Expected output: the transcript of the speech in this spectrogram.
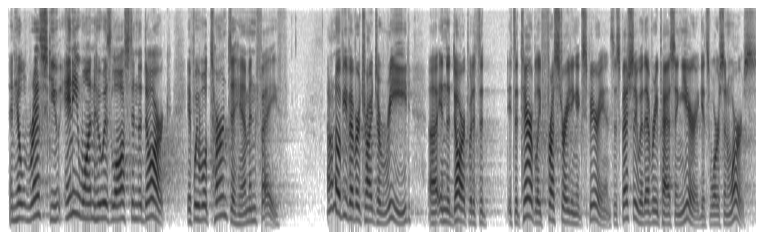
And he'll rescue anyone who is lost in the dark if we will turn to him in faith. I don't know if you've ever tried to read uh, in the dark, but it's a it's a terribly frustrating experience, especially with every passing year. It gets worse and worse.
